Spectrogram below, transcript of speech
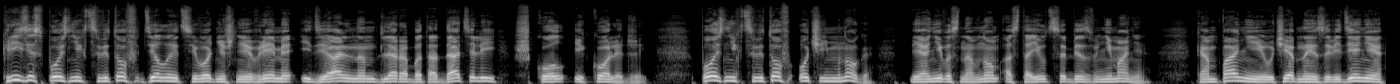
Кризис поздних цветов делает сегодняшнее время идеальным для работодателей, школ и колледжей. Поздних цветов очень много, и они в основном остаются без внимания. Компании и учебные заведения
